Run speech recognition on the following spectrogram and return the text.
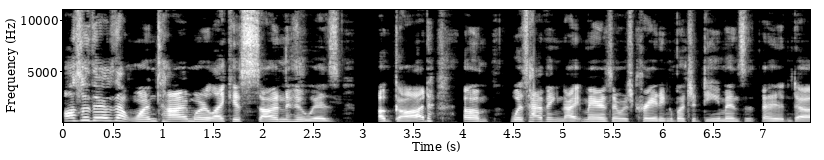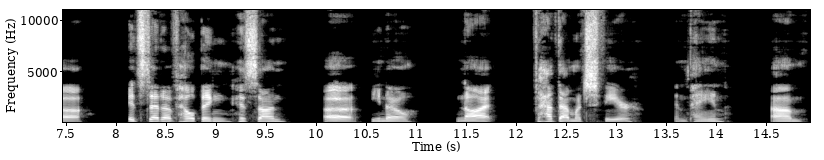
Also, there's that one time where like his son, who is a god, um, was having nightmares and was creating a bunch of demons, and uh, instead of helping his son, uh, you know, not have that much fear and pain, um,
